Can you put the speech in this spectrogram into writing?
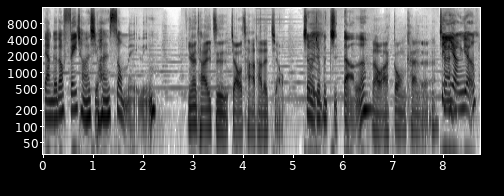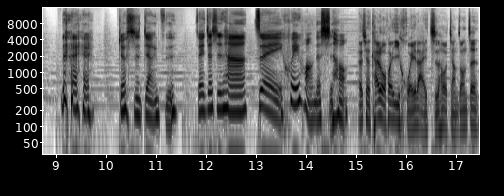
两个都非常的喜欢宋美龄，因为他一直交叉他的脚，这我就不知道了。老阿公看了心痒痒，对，就是这样子。所以这是他最辉煌的时候，而且开罗会议回来之后，蒋中正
